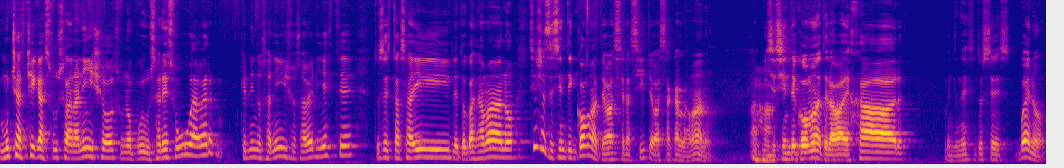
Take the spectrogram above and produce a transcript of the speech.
Muchas chicas usan anillos, uno puede usar eso, uh, a ver, qué lindos anillos, a ver, y este, entonces estás ahí, le tocas la mano, si ella se siente incómoda, te va a hacer así, te va a sacar la mano. Ajá. Y se siente cómoda, te la va a dejar, ¿me entendés? Entonces, bueno,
